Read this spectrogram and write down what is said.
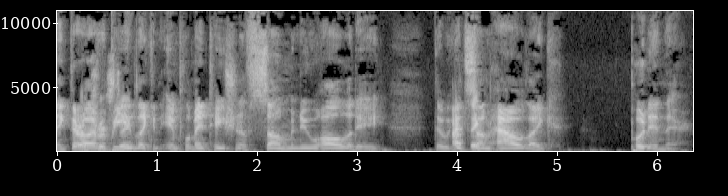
Think there'll ever be like an implementation of some new holiday that we can think- somehow like put in there?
